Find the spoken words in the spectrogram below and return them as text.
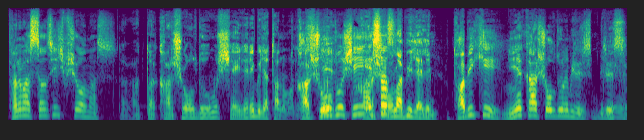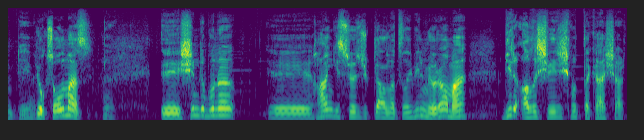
Tanımazsanız hiçbir şey olmaz. Tabii, hatta karşı olduğumuz şeyleri bile tanımalıyız. Karşı ki olduğun şeyi karşı esas- olabilelim. Tabii ki niye karşı olduğunu bilesin. bilesin. değil mi? Yoksa olmaz. Evet. Ee, şimdi bunu e, hangi sözcükle anlatılır bilmiyorum ama bir alışveriş mutlaka şart.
